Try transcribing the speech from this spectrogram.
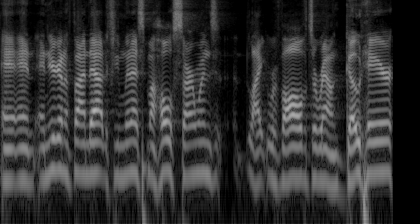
and and you're going to find out in a few minutes. My whole sermons like revolves around goat hair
